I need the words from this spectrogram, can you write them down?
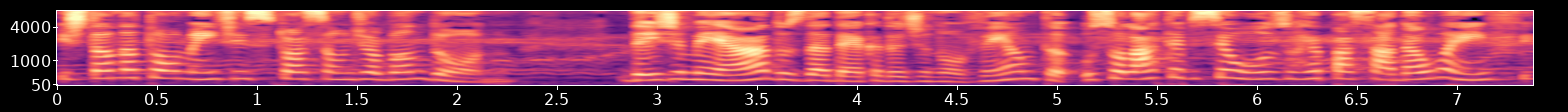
estando atualmente em situação de abandono. Desde meados da década de 90, o solar teve seu uso repassado ao ENF,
